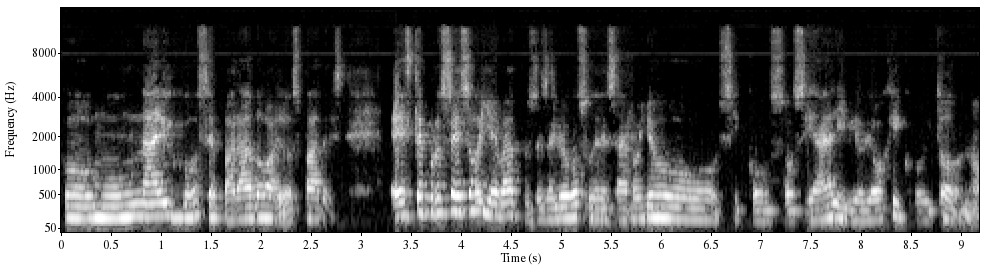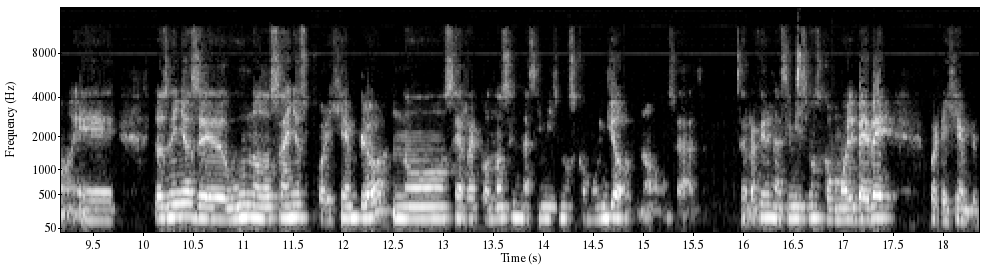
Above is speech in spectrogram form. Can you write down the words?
como un algo separado a los padres. Este proceso lleva, pues desde luego, su desarrollo psicosocial y biológico y todo, ¿no? Eh, los niños de uno o dos años, por ejemplo, no se reconocen a sí mismos como un yo, ¿no? O sea, se refieren a sí mismos como el bebé, por ejemplo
